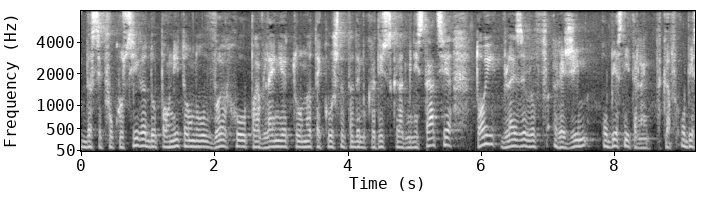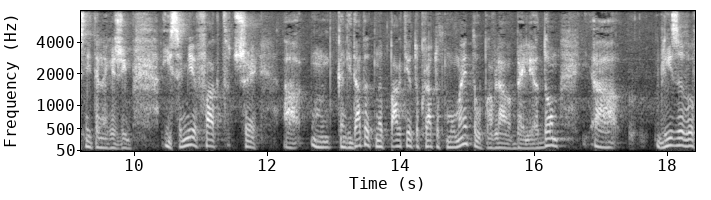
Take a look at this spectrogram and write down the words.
да се фокусира допълнително върху управлението на текущата демократическа администрация, той влезе в режим обяснителен, такъв обяснителен режим. И самия факт, че кандидатът на партията, която в момента управлява Белия дом, а, влиза в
